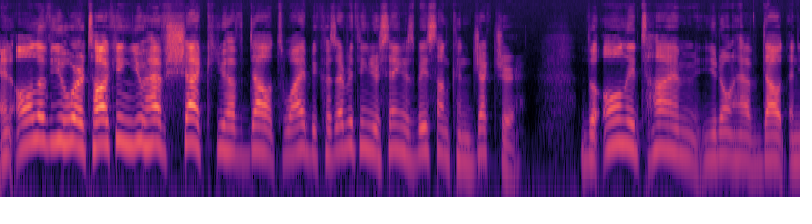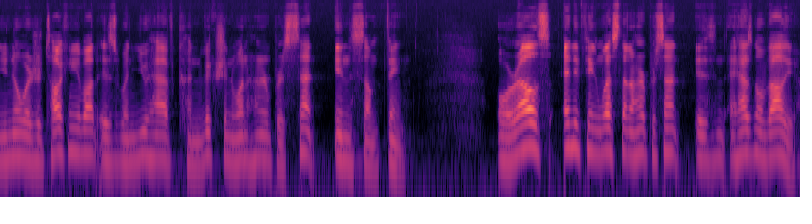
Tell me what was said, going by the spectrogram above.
And all of you who are talking, you have shak, you have doubt. Why? Because everything you're saying is based on conjecture. The only time you don't have doubt and you know what you're talking about is when you have conviction 100% in something. Or else anything less than 100% is, it has no value.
